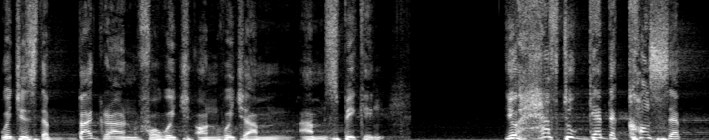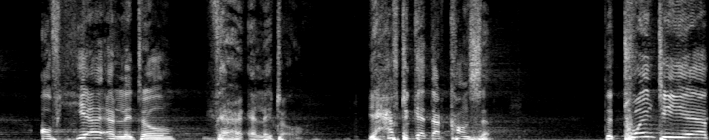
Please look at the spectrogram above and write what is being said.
which is the background for which on which I'm, I'm speaking, you have to get the concept of here a little, there a little. You have to get that concept. The 20 year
